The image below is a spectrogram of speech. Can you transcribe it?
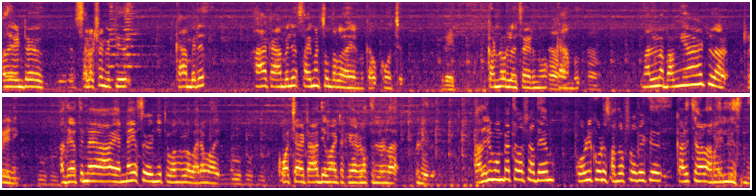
അത് കഴിഞ്ഞിട്ട് സെലക്ഷൻ കിട്ടിയ ക്യാമ്പിൽ ആ ക്യാമ്പിൽ സൈമൺ സുന്ദറായിരുന്നു കോച്ച് കണ്ണൂരിൽ വെച്ചായിരുന്നു ക്യാമ്പ് നല്ല ഭംഗിയായിട്ടുള്ള ട്രെയിനിങ് അദ്ദേഹത്തിന്റെ ആ എൻ ഐ എസ് കഴിഞ്ഞിട്ട് വന്നുള്ള വരവായിരുന്നു. കോച്ചായിട്ട് ആദ്യമായിട്ട് കേരളത്തിലുള്ള ഒരു ഇത്. അതിനു മുമ്പത്തെ വർഷം അദ്ദേഹം കോഴിക്കോട് സന്തോഷ് ട്രോഫിക്ക് കളിച്ച ആളാണ് റെയിൽവേസിന്.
